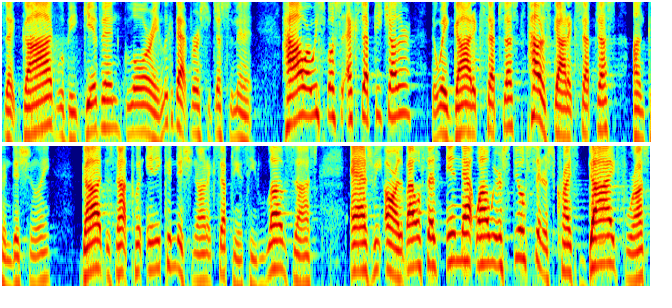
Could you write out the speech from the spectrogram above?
so that God will be given glory. Look at that verse for just a minute. How are we supposed to accept each other? The way God accepts us. How does God accept us? Unconditionally. God does not put any condition on accepting us. He loves us as we are. The Bible says, in that while we are still sinners, Christ died for us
